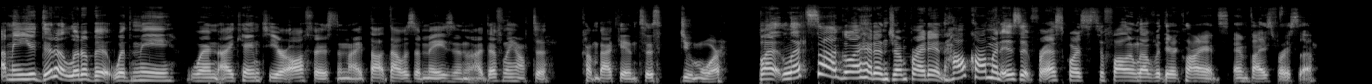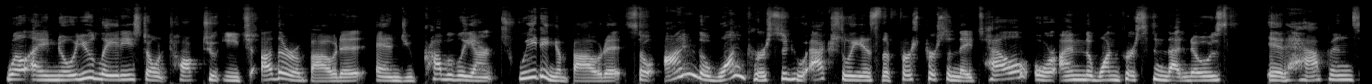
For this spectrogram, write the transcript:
I mean, you did a little bit with me when I came to your office, and I thought that was amazing. I definitely have to come back in to do more. But let's uh, go ahead and jump right in. How common is it for escorts to fall in love with their clients and vice versa? Well, I know you ladies don't talk to each other about it, and you probably aren't tweeting about it. So I'm the one person who actually is the first person they tell, or I'm the one person that knows it happens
